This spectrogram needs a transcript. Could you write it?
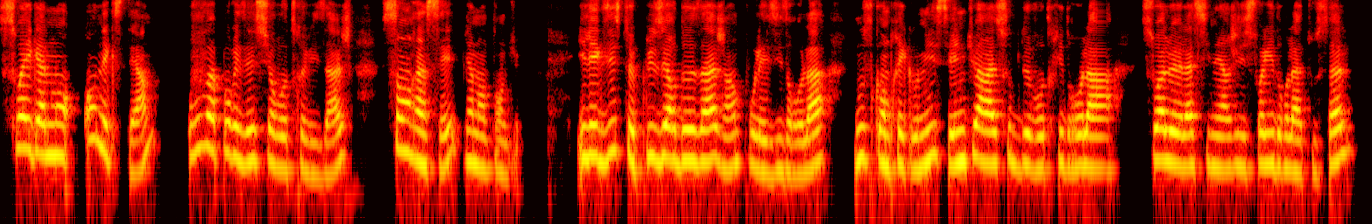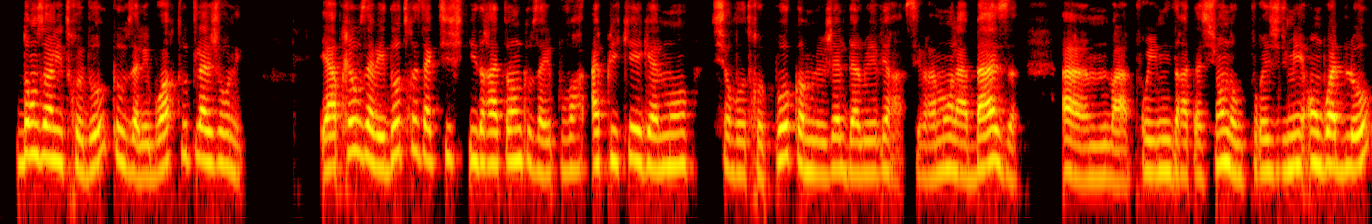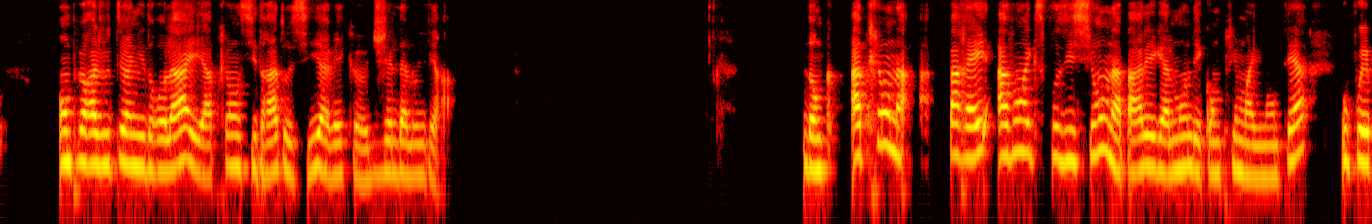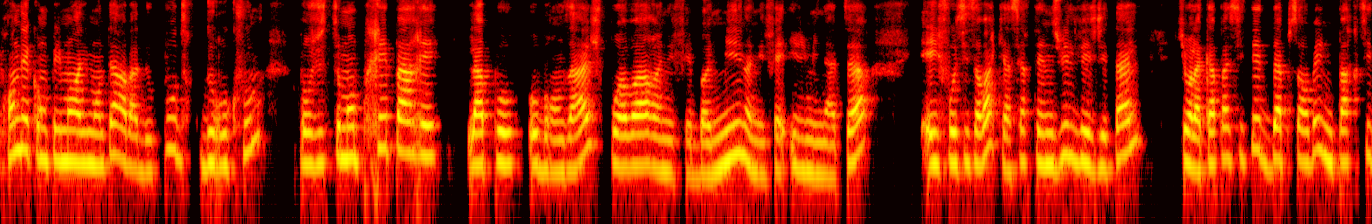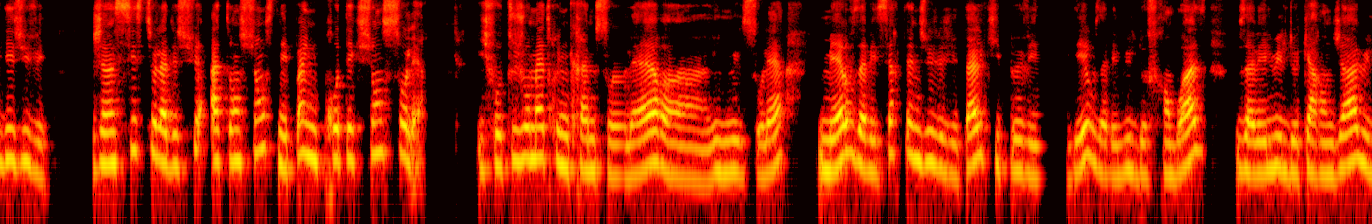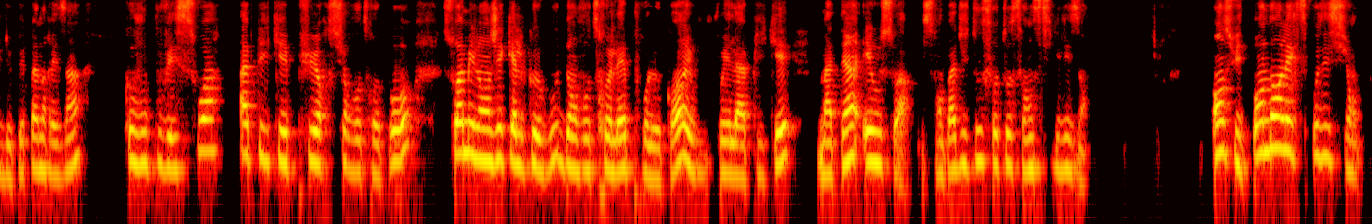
soit également en externe, vous vaporisez sur votre visage sans rincer, bien entendu. Il existe plusieurs dosages hein, pour les hydrolats. Nous, ce qu'on préconise, c'est une cuillère à soupe de votre hydrolat, soit la synergie, soit l'hydrolat tout seul, dans un litre d'eau que vous allez boire toute la journée. Et après, vous avez d'autres actifs hydratants que vous allez pouvoir appliquer également sur votre peau, comme le gel d'aloe vera. C'est vraiment la base euh, pour une hydratation. Donc, pour résumer, on boit de l'eau, on peut rajouter un hydrolat et après on s'hydrate aussi avec euh, du gel d'aloe vera. Donc après, on a pareil, avant exposition, on a parlé également des compléments alimentaires. Vous pouvez prendre des compléments alimentaires à base de poudre de roucoum pour justement préparer la peau au bronzage pour avoir un effet bonne mine, un effet illuminateur. Et il faut aussi savoir qu'il y a certaines huiles végétales qui ont la capacité d'absorber une partie des UV. J'insiste là-dessus, attention, ce n'est pas une protection solaire. il faut toujours mettre une crème solaire, une huile solaire, mais vous avez certaines huiles végétales qui peuvent aider. Vous avez l'huile de framboise, vous avez l'huile de carandia, l'huile de pépin de raisin, que vous pouvez soit appliquer pure sur votre peau, soit mélanger quelques gouttes dans votre lait pour le corps et vous pouvez l'appliquer matin et au soir. Ils ne sont pas du tout photosensibilisants. Ensuite, pendant l'exposition,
